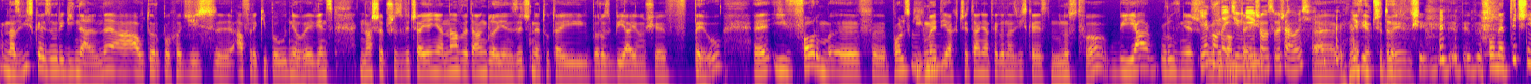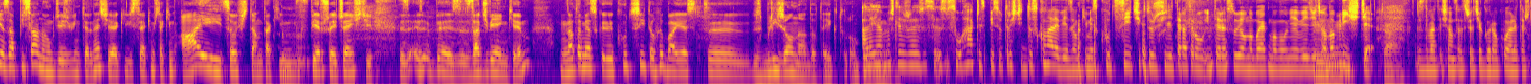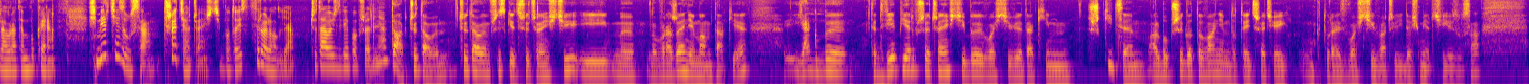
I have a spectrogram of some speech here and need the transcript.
nazwisko jest oryginalne, a autor pochodzi z Afryki Południowej, więc nasze przyzwyczajenia, nawet anglo anglojęzyczne tutaj rozbijają się w pył e, i form e, w polskich mhm. mediach czytania tego nazwiska jest mnóstwo. Ja również Jaką najdziwniejszą tej, słyszałeś? E, nie wiem, czy to fonetycznie zapisaną gdzieś w internecie, jakiś, z jakimś takim aj, coś tam takim w pierwszej części z, z, z zadźwiękiem. Natomiast Kutsi to chyba jest zbliżona do tej, którą Ale ja myślę, że słuchacze spisu treści doskonale wiedzą, kim jest Kutsi, ci, którzy się literaturą interesują, no bo jak mogą nie wiedzieć mm. o nobliście tak. z 2003 roku, ale też laureatem Bookera. Śmierć Jezusa, trzecia część, bo to jest trylogia. Czytałeś dwie poprzednie? Tak, czytałem. Czytałem wszystkie trzy części i no, wrażenie mam takie, jakby te dwie pierwsze części były właściwie takim szkicem albo przygotowaniem do tej trzeciej, która jest właściwa, czyli do śmierci Jezusa.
